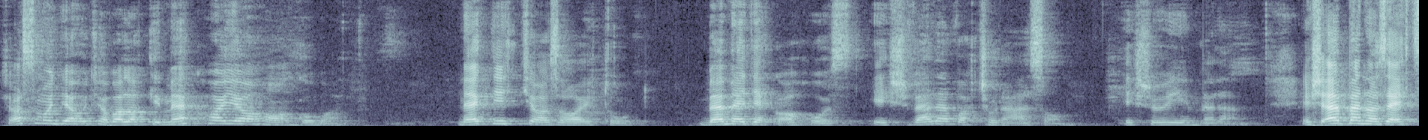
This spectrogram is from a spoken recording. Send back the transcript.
És azt mondja, hogy ha valaki meghallja a hangomat, megnyitja az ajtót, bemegyek ahhoz, és vele vacsorázom, és ő én velem. És ebben az, egy,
